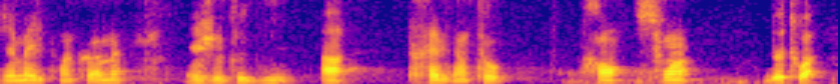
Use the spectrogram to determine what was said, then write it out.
gmail.com et je te dis à très bientôt. Prends soin de toi.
